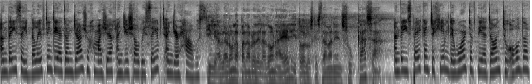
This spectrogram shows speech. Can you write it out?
And they say, Believe in the Adon Joshua HaMashiach, and you shall be saved and your house. Y le hablaron la palabra del Adón a él y todos los que estaban en su casa. And they spake unto him the word of the Adon to all the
